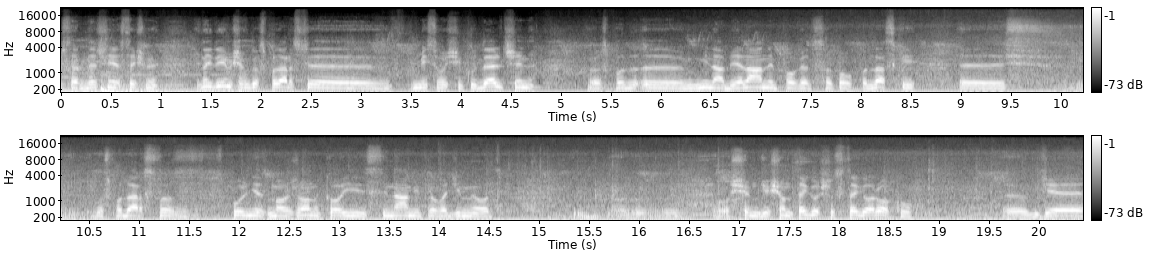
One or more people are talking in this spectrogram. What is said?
Witam serdecznie. Jesteśmy, znajdujemy się w gospodarstwie w miejscowości Kudelczyn, gospod, e, gmina Bielany, powiat Sokołów Podlaski. E, Gospodarstwo z, wspólnie z małżonką i synami prowadzimy od 86 roku, e, gdzie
